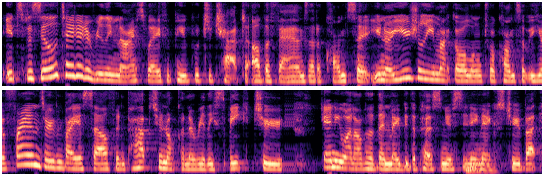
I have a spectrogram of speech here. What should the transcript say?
it's facilitated a really nice way for people to chat to other fans at a concert. You know, usually you might go along to a concert with your friends or even by yourself, and perhaps you're not going to really speak to anyone other than maybe the person you're sitting mm. next to. But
